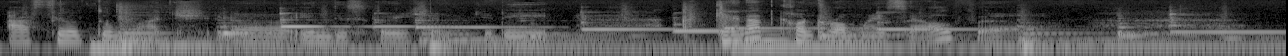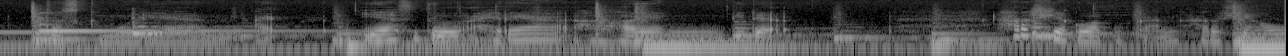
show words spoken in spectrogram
I feel too much uh, in this situation. Jadi I cannot control myself uh, terus kemudian I, yes itu akhirnya hal-hal yang tidak harusnya aku lakukan harusnya aku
